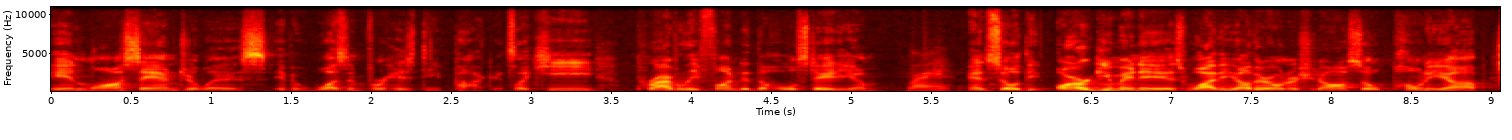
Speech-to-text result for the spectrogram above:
in Los Angeles if it wasn't for his deep pockets. Like he privately funded the whole stadium, right? And so the argument is why the other owner should also pony up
